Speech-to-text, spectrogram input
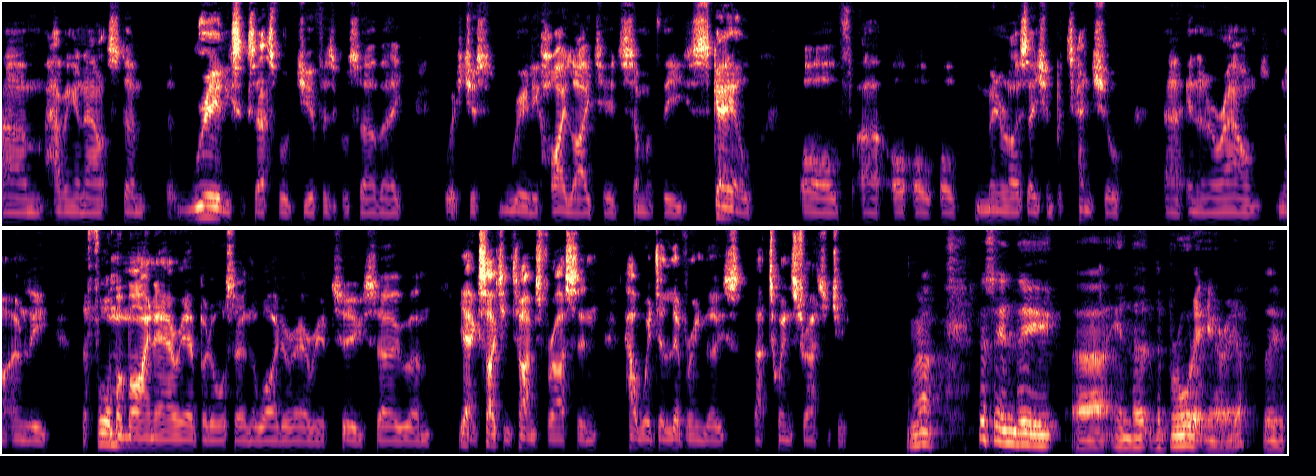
um, having announced a really successful geophysical survey, which just really highlighted some of the scale of, uh, of, of, mineralization potential uh, in and around not only the former mine area, but also in the wider area too. So, um, yeah, exciting times for us in how we're delivering those that twin strategy. Right. Just in the uh, in the, the broader area, the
